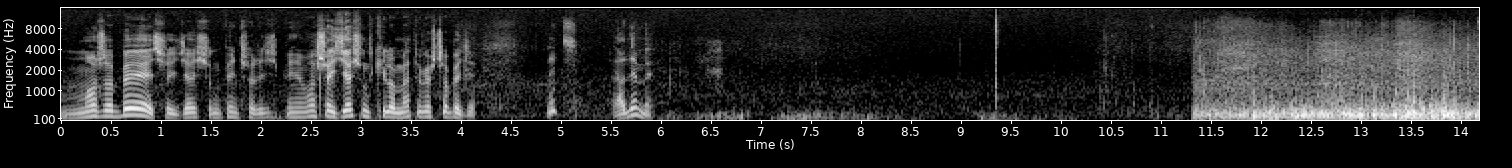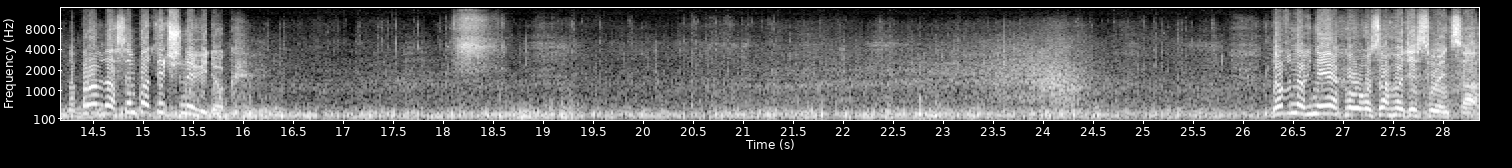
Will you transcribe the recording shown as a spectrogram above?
Może być 65, 45, no 60 km jeszcze będzie. Nic, jadymy. Naprawdę sympatyczny widok. Dawno nie jechał o zachodzie słońca.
